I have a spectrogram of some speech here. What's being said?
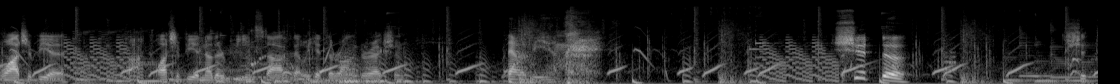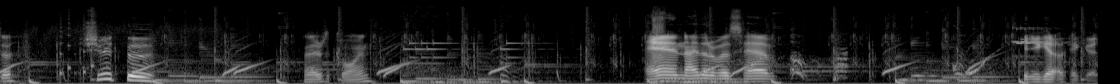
watch it be a, fuck, watch it be another beanstalk that we hit the wrong direction. That would be. Shit the. Shit. the- Shit. The. There's a coin. And neither of us have. Can you get? Okay, good.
